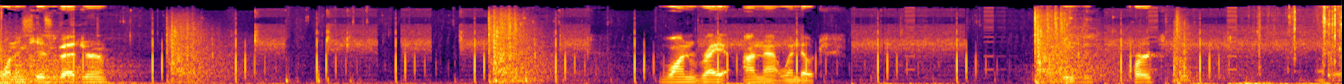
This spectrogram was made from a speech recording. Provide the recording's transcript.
One in kid's bedroom. One right on that window. He's just perched. Okay.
